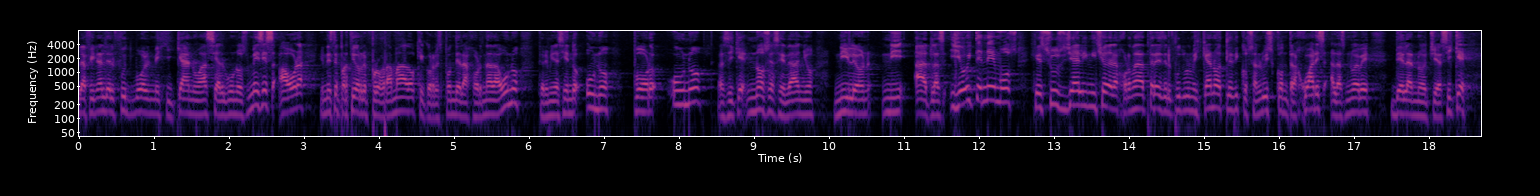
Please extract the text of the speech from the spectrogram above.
la final del fútbol mexicano hace algunos meses. Ahora en este partido reprogramado que corresponde a la jornada 1 termina siendo 1 por uno, así que no se hace daño ni León ni Atlas. Y hoy tenemos, Jesús, ya el inicio de la jornada 3 del fútbol mexicano, Atlético San Luis contra Juárez a las 9 de la noche. Así que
